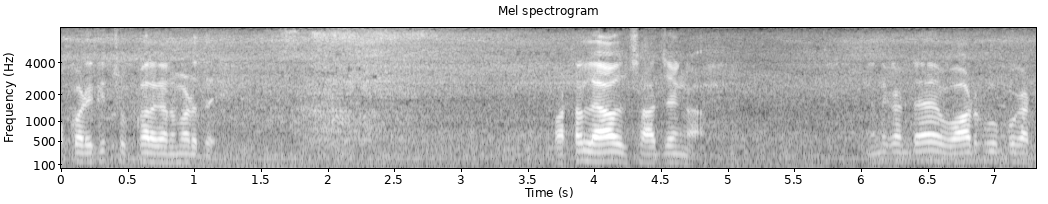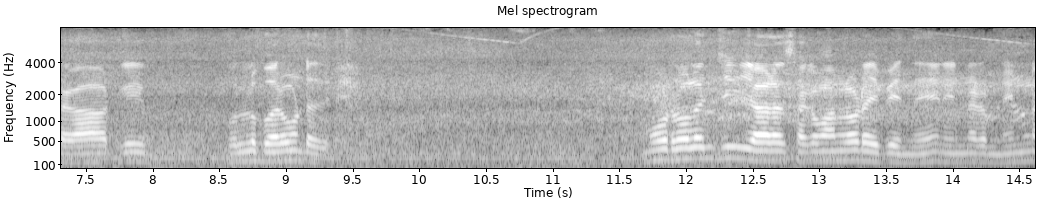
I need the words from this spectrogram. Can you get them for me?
ఒక్కడికి చుక్కలు కనబడతాయి. పట్ట సాధ్యంగా ఎందుకంటే వాటర్ ప్రూఫ్ కట్ట కాబట్టి ఫుల్ బరువు ఉంటుంది. మూడు రోజుల నుంచి ఇవాళ సగం అన్లోడ్ అయిపోయింది. నిన్న నిన్న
